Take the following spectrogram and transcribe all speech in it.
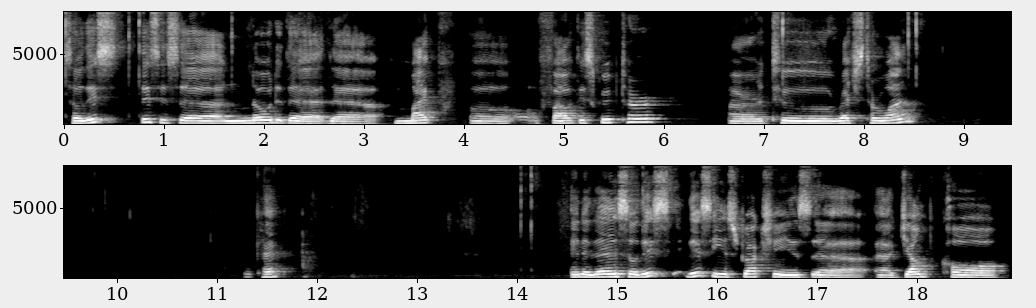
So this this is a node the, the map uh, file descriptor uh, to register one. Okay. And then, so this this instruction is a, a jump call,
